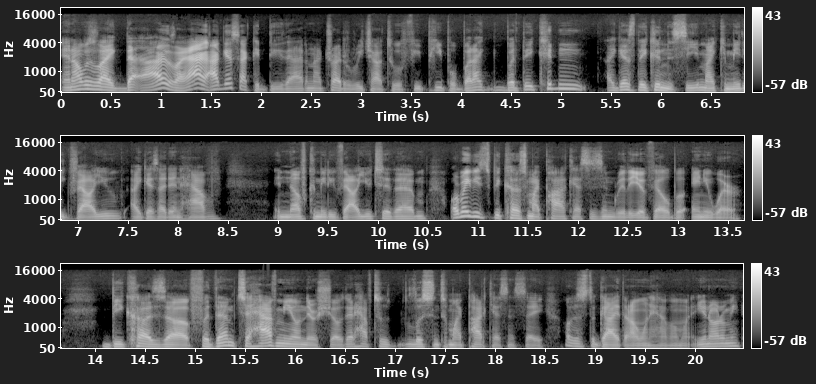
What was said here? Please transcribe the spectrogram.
And I was like, that, I was like, I, I, guess I could do that. And I tried to reach out to a few people, but I, but they couldn't. I guess they couldn't see my comedic value. I guess I didn't have enough comedic value to them, or maybe it's because my podcast isn't really available anywhere because uh, for them to have me on their show, they'd have to listen to my podcast and say, "Oh, this is the guy that I want to have on my." You know what I mean?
